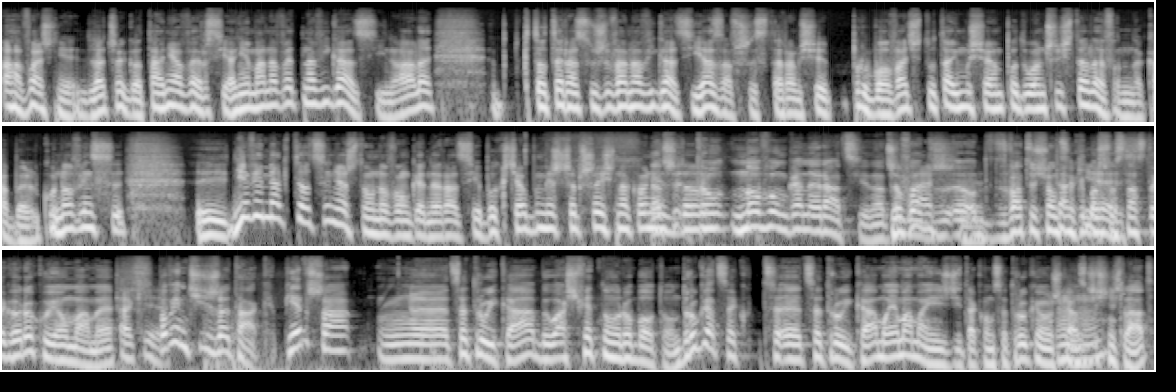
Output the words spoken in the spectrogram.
A właśnie, dlaczego? Tania wersja, nie ma nawet nawigacji. No ale kto teraz używa nawigacji? Ja zawsze staram się próbować. Tutaj musiałem podłączyć telefon na kabelku. No więc y, nie wiem, jak ty oceniasz tą nową generację, bo chciałbym jeszcze przejść na koniec Znaczy, do... tą nową generację, znaczy No od, od 2016 Tak roku ją mamy. Tak. Powiem ci, że tak, pierwsza C3 była świetną robotą. Druga C, C, C3, moja mama jeździ taką C3 już chyba z 10 lat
